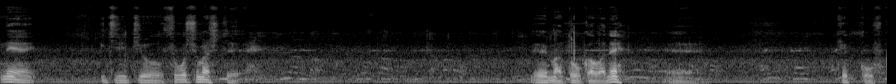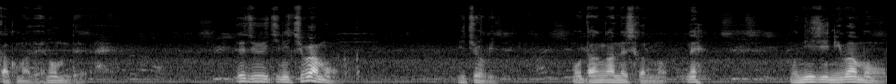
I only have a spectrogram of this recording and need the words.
ー、ね一日を過ごしましてでまあ10日はね、えー、結構深くまで飲んでで11日はもう日曜日。もう弾丸でしからもねもう2時にはも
